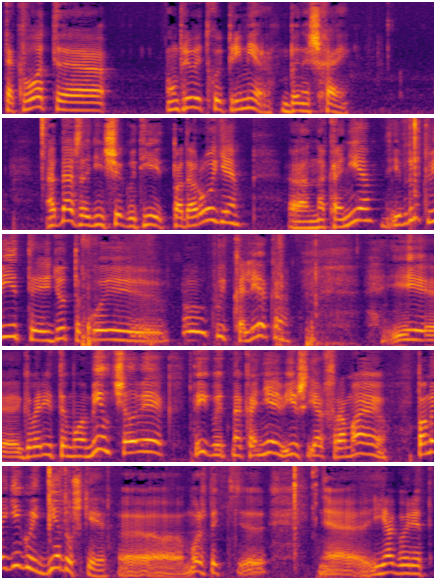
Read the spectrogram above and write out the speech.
Так вот, он приводит такой пример, Бен. Однажды один человек говорит, едет по дороге, на коне, и вдруг видит, идет такой, ну, такой калека, и говорит ему, мил человек, ты, говорит, на коне, видишь, я хромаю, помоги, говорит, дедушке, э, может быть, э, я, говорит,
